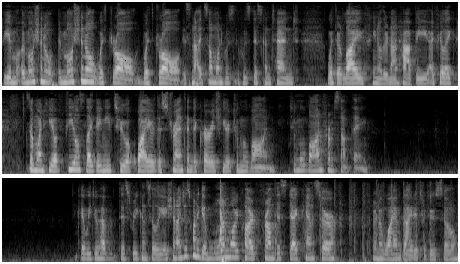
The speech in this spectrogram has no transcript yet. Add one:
The emotional, emotional withdrawal, withdrawal is not, it's someone who's, who's discontent with their life. You know, they're not happy. I feel like someone here feels like they need to acquire the strength and the courage here to move on, to move on from something. Okay, we do have this reconciliation. I just want to get one more card from this deck, Cancer. I don't know why I'm guided to do so.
